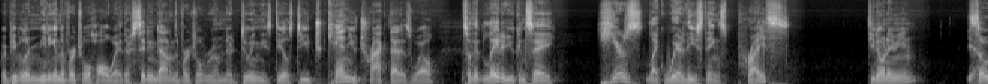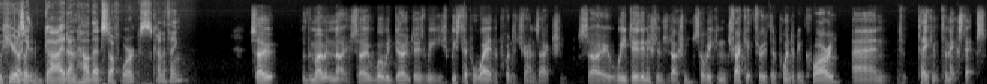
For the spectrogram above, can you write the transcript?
where people are meeting in the virtual hallway, they're sitting down in the virtual room, they're doing these deals. Do you can you track that as well, so that later you can say, here's like where these things price. Do you know what I mean? Yeah, so here's a guide on how that stuff works, kind of thing. So at the moment, no. So what we don't do is we we step away at the point of transaction. So we do the initial introduction, so we can track it through to the point of inquiry and take it to the next steps.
